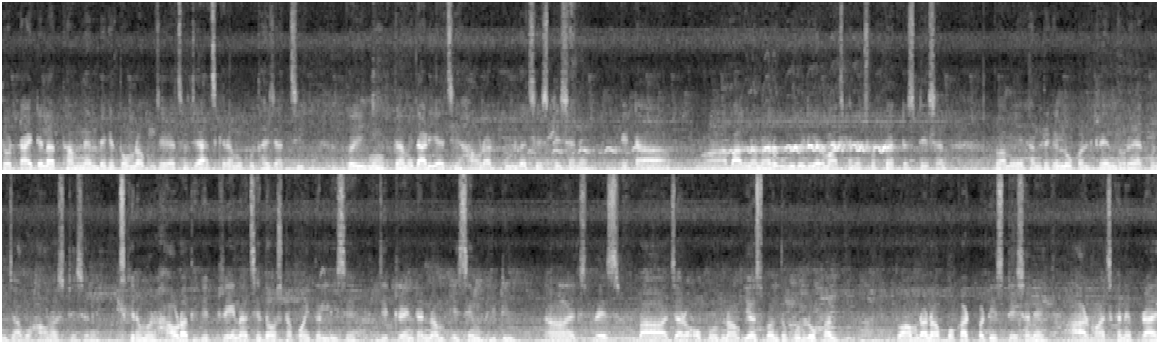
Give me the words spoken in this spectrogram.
তো টাইটেল আর থামনেল দেখে তোমরা বুঝে গেছো যে আজকের আমি কোথায় যাচ্ছি। তো এই মুহূর্তে আমি দাঁড়িয়ে আছি হাওড়ার কুলগাছি স্টেশনে। এটা বাগনান আর উলুবেড়িয়ার মাঝখানে ছোট্ট একটা স্টেশন। তো আমি এখান থেকে লোকাল ট্রেন ধরে এখন যাব হাওড়া স্টেশনে আজকের আমার হাওড়া থেকে ট্রেন আছে দশটা পঁয়তাল্লিশে, যে ট্রেনটার নাম এস এম ভিটি এক্সপ্রেস বা যার অপর নাম ইয়াসবন্তপুর লোকাল তো আমরা নামবো কাটপাটি স্টেশনে আর মাঝখানে প্রায়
